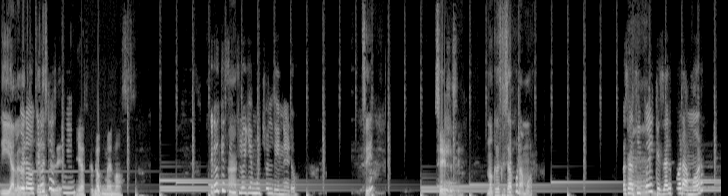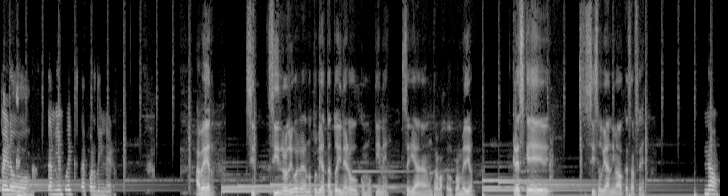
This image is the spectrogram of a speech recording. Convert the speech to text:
Y a la edad Pero que creo se que sí. Y a su edad menos. Creo que sí Ah. influye mucho el dinero. ¿Sí? Sí, sí, sí. ¿No crees que sea por amor? O sea, sí puede que sea por amor, pero también puede que sea por dinero. A ver, si, si Rodrigo Herrera no tuviera tanto dinero como tiene, sería un trabajador promedio. ¿Crees que sí se hubiera animado a casarse? No.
